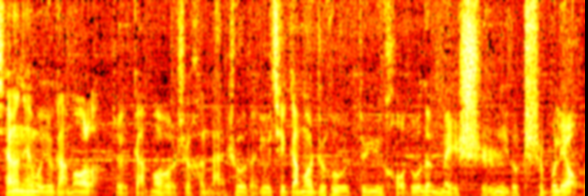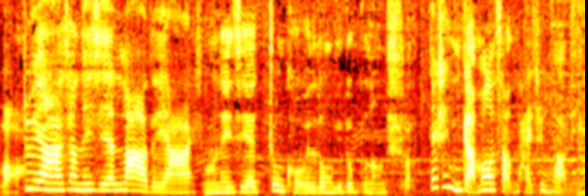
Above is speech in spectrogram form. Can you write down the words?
前两天我就感冒了，这个感冒是很难受的，尤其感冒之后，对于好多的美食你都吃不了了。对呀，像那些辣的呀，什么那些重口味的东西都不能吃了。但是你感冒了，嗓子还是很好听。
